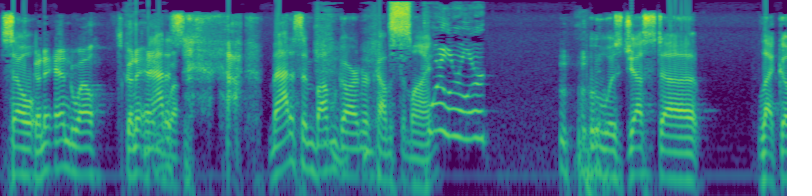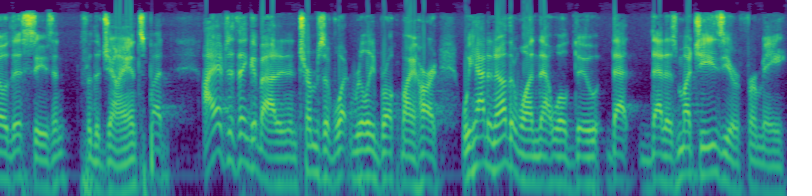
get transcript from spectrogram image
So Going to end well. It's going to end Madison, well. Madison Bumgarner comes to mind, Spoiler alert. who was just uh, let go this season for the Giants. But I have to think about it in terms of what really broke my heart. We had another one that will do that. That is much easier for me,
